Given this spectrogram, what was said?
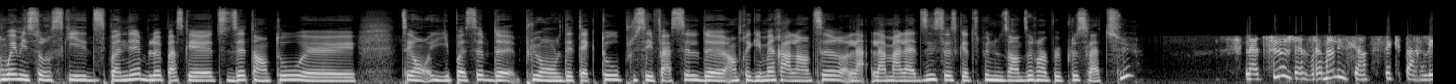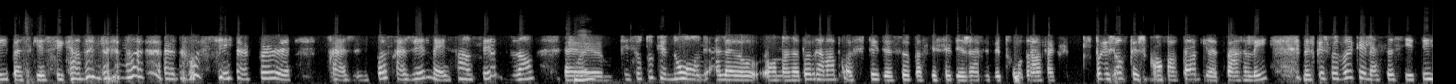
Oui, mais sur ce qui est disponible, parce que tu disais tantôt, euh, tu sais, il est possible de, plus on le détecte plus c'est facile de, entre guillemets, ralentir la, la maladie. C'est ce que tu peux nous en dire un peu plus là-dessus? Là-dessus, je laisse vraiment les scientifiques parler parce que c'est quand même vraiment un dossier un peu euh, fragile, pas fragile, mais sensible, disons. Euh, Puis surtout que nous, on n'en a pas vraiment profité de ça parce que c'est déjà arrivé trop tard. Fait c'est pas quelque chose que je suis confortable de parler. Mais ce que je peux dire que la société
